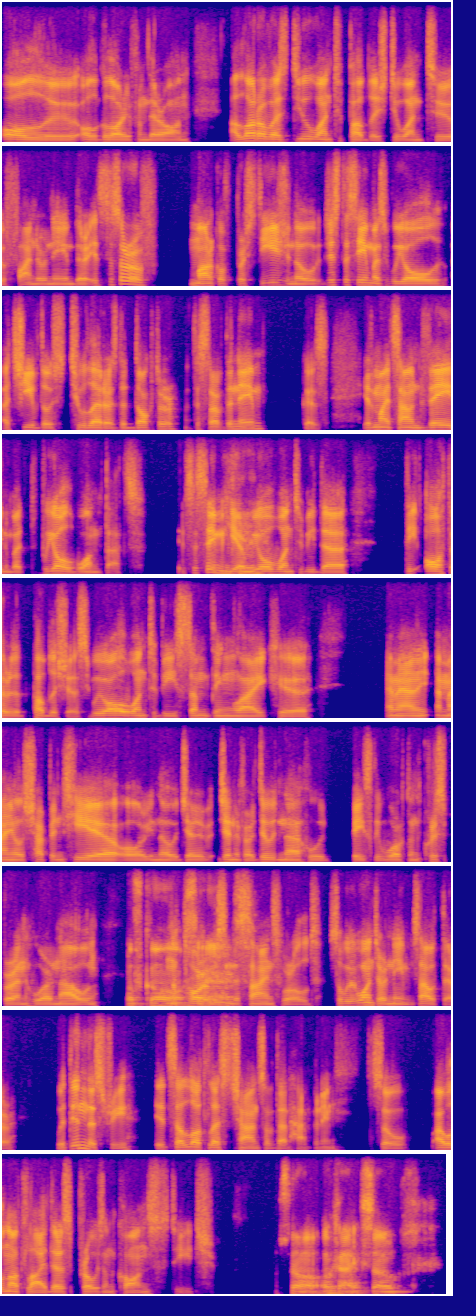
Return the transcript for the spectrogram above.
all uh, all glory from there on. A lot of us do want to publish, do want to find our name there. It's a sort of mark of prestige, you know, just the same as we all achieve those two letters, the doctor at the start of the name, because it might sound vain, but we all want that. It's the same here. We hmm all want to be the the author that publishes. We all want to be something like uh, Emmanuelle Charpentier or you know Jennifer Doudna, who basically worked on CRISPR and who are now Of course, notorious in the science world. So we want our names out there. With industry, it's a lot less chance of that happening. So I will not lie, there's pros and cons to each. So, okay, so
